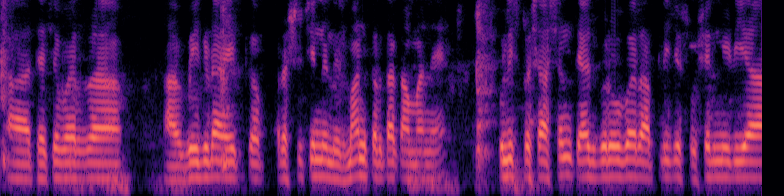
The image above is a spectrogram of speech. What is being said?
त्याच्यावर वेगळा एक प्रश्नचिन्ह निर्माण करता कामा नये. पोलीस प्रशासन त्याचबरोबर आपली जे सोशल मीडिया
